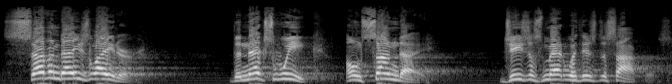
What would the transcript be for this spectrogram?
Seven days later, the next week, on Sunday, Jesus met with his disciples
